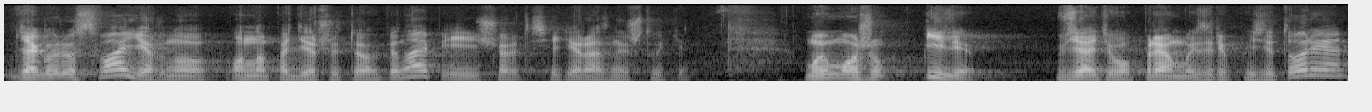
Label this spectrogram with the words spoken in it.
Я говорю свагер, но он поддерживает и OpenAPI, и еще всякие разные штуки. Мы можем или взять его прямо из репозитория,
